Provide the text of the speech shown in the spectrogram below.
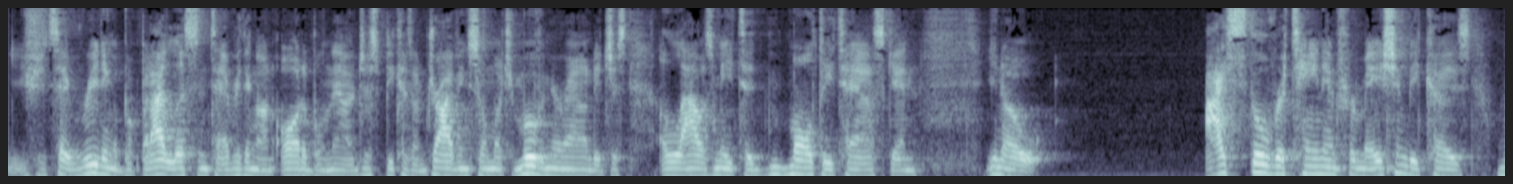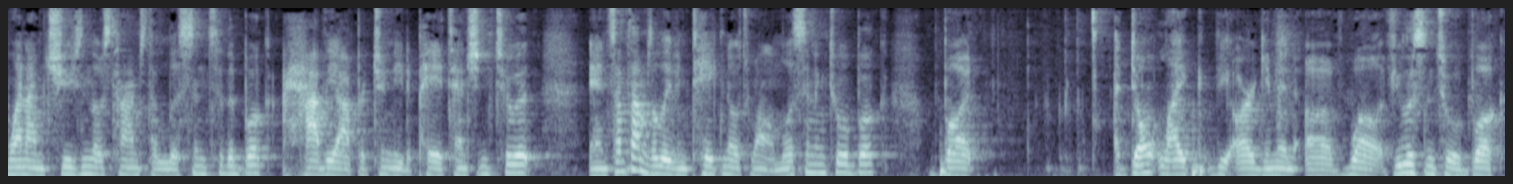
you should say reading a book, but I listen to everything on Audible now just because I'm driving so much and moving around. It just allows me to multitask and, you know, I still retain information because when I'm choosing those times to listen to the book, I have the opportunity to pay attention to it. And sometimes I'll even take notes while I'm listening to a book. But I don't like the argument of, well, if you listen to a book,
